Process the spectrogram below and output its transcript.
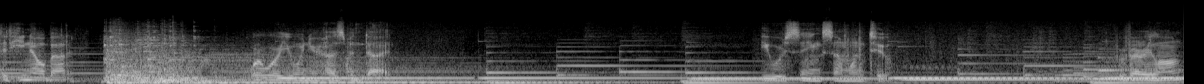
Did he know about it? Where were you when your husband died? Were seeing someone too. For very long?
